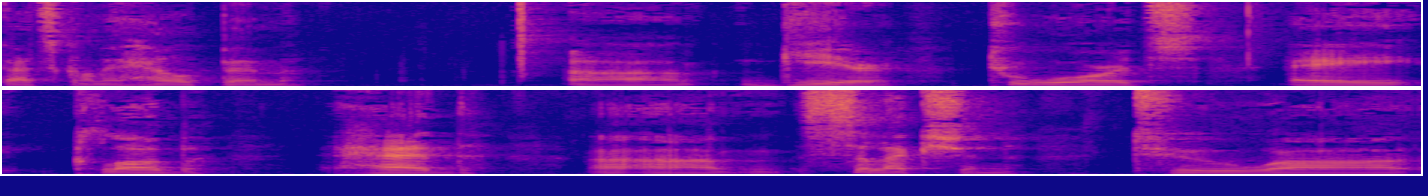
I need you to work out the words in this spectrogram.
that's going to help him uh, gear towards a club head uh, um, selection to uh,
